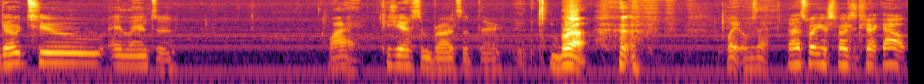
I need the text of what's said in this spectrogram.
Go to Atlanta Why? because you have some broads up there. Bruh. Wait, what was that? That's what you're supposed to check out.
